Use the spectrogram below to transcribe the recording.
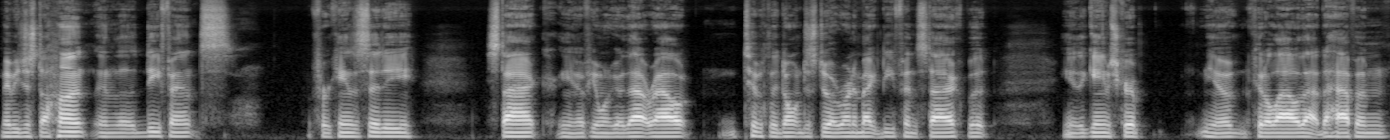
maybe just a hunt in the defense for Kansas City stack. You know, if you want to go that route, typically don't just do a running back defense stack, but you know the game script, you know, could allow that to happen.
